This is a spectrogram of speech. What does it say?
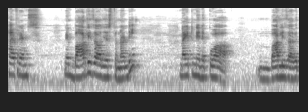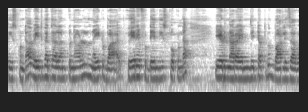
హాయ్ ఫ్రెండ్స్ నేను బార్లీ జావ చేస్తున్నా అండి. నైట్ నేను ఎక్కువ బార్లీ జావే తీసుకుంటా. వెయిట్ తగ్గాలనుకునే వాళ్ళు నైట్ బా వేరే ఫుడ్ ఏం తీసుకోకుండా ఏడున్నర ఎనిమిదింటప్పుడు బార్లీ జావ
